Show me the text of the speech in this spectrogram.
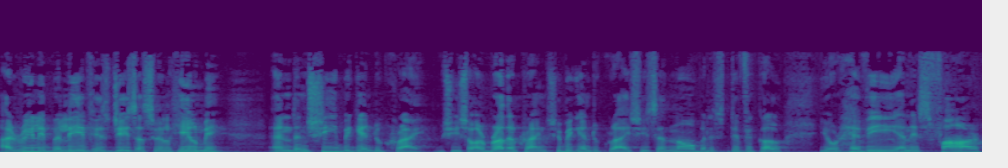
I really believe his Jesus will heal me. And then she began to cry. She saw her brother crying. She began to cry. She said, No, but it's difficult. You're heavy and it's far.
